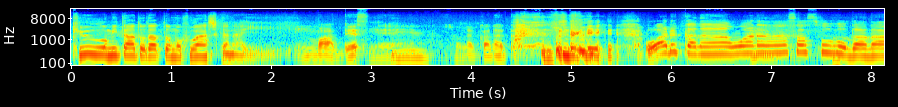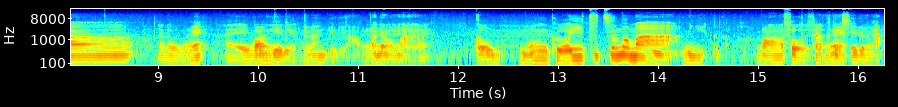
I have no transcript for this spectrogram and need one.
9を見た後だともう不安しかない、まあですね。ね、なかなか。終わるかな？終わらなさそうだな。なるほどね。はい「エヴァンゲリオン。エヴァンゲリオン、まあ、でもまあ、えこう文句を言いつつもまあ見に行くと。ーまあそうですよ確定ねしてるような、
